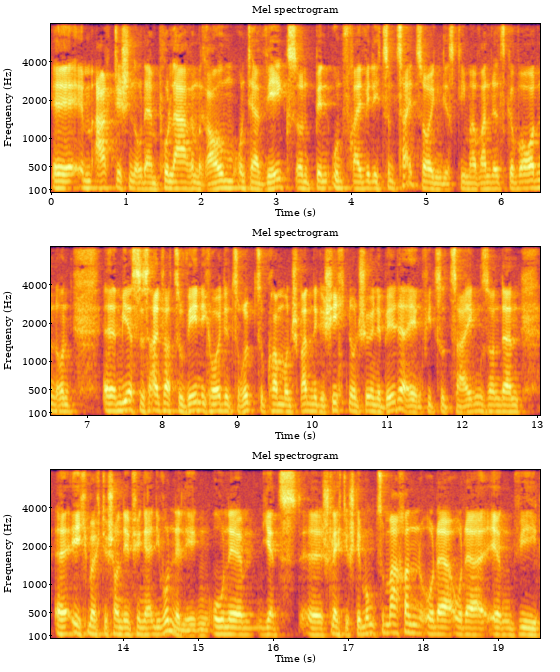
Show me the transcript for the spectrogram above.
im arktischen oder im polaren Raum unterwegs und bin unfreiwillig zum Zeitzeugen des Klimawandels geworden. Und mir ist es einfach zu wenig, heute zurückzukommen und spannende Geschichten und schöne Bilder irgendwie zu zeigen, sondern äh, ich möchte schon den Finger in die Wunde legen, ohne jetzt äh, schlechte Stimmung zu machen oder, oder irgendwie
